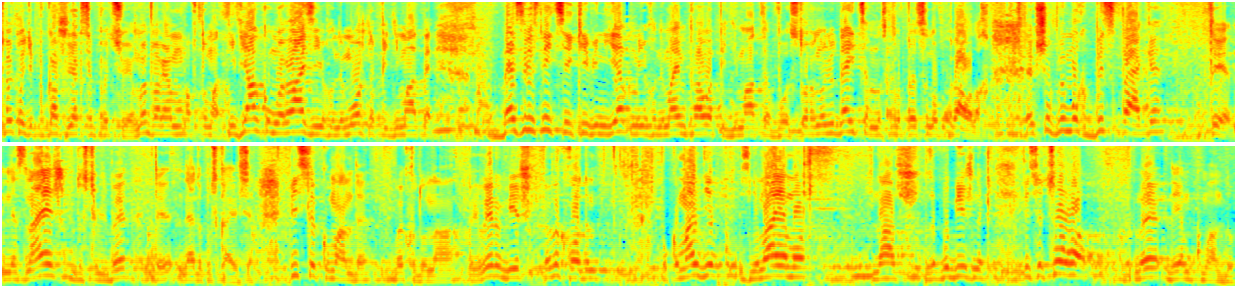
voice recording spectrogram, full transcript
прикладі покажу, як це працює. Ми беремо автомат. Ні в якому разі його не можна піднімати без різниці, який він є. Ми його не маємо права піднімати в сторону людей. Це в нас прописано в правилах. Якщо вимог безпеки ти не знаєш, до стрільби ти не допускаєшся. Після команди виходу на бойовий рубіж ми виходимо. По команді знімаємо наш запобіжник. Після цього ми даємо команду.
